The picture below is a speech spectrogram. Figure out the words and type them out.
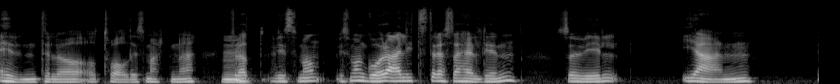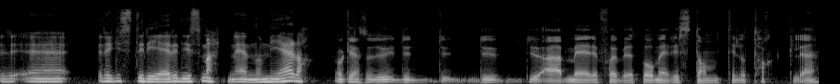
evnen til å, å tåle de smertene. Mm. For at hvis man, hvis man går og er litt stressa hele tiden, så vil hjernen eh, registrere de smertene enda mer, da. Ok, Så du, du, du, du, du er mer forberedt på og mer i stand til å takle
